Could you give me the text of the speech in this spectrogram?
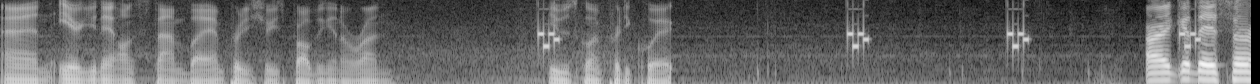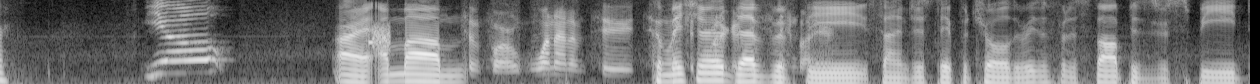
And air unit on standby. I'm pretty sure he's probably gonna run. He was going pretty quick. Alright, good day, sir. Yo! Alright, I'm um 10 4, one out of two. two Commissioner Dev with stand by here. the San Andreas State Patrol. The reason for the stop is your speed.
